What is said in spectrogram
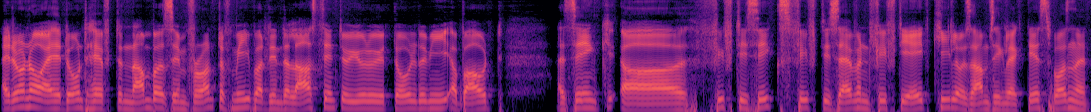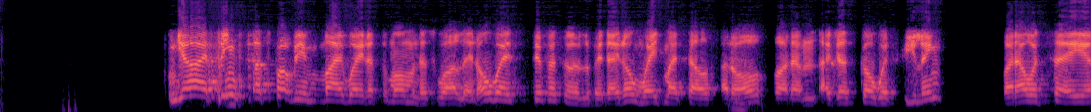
I don't know. I don't have the numbers in front of me, but in the last interview, you told me about I think uh, 56, 57, 58 kilos, something like this, wasn't it? Yeah, I think that's probably my weight at the moment as well. It always differs a little bit. I don't weight myself at all, but um, I just go with feeling. But I would say,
